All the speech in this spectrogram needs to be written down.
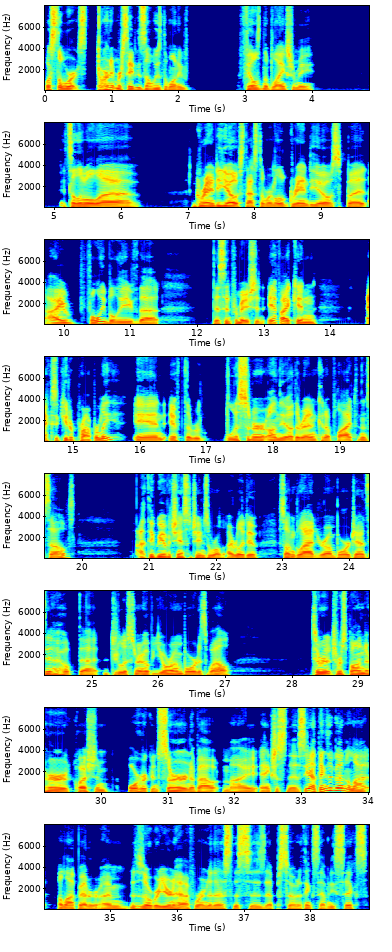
what's the word? Darn it, Mercedes is always the one who fills in the blanks for me. It's a little, uh, grandiose. That's the word, a little grandiose. But I fully believe that this information, if I can execute it properly, and if the re- listener on the other end can apply it to themselves, I think we have a chance to change the world. I really do. So I'm glad you're on board, Jadzia. I hope that, dear listener, I hope you're on board as well. To, re- to respond to her question, or her concern about my anxiousness. Yeah, things have gotten a lot a lot better. I'm this is over a year and a half we're into this. This is episode I think 76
